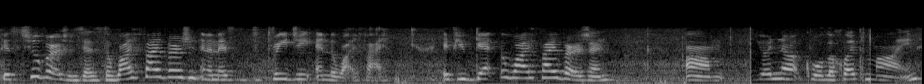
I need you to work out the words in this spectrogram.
there's two versions. There's the Wi-Fi version, and then there's the 3G and the Wi-Fi. If you get the Wi-Fi version, um, your Nook will look like mine,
